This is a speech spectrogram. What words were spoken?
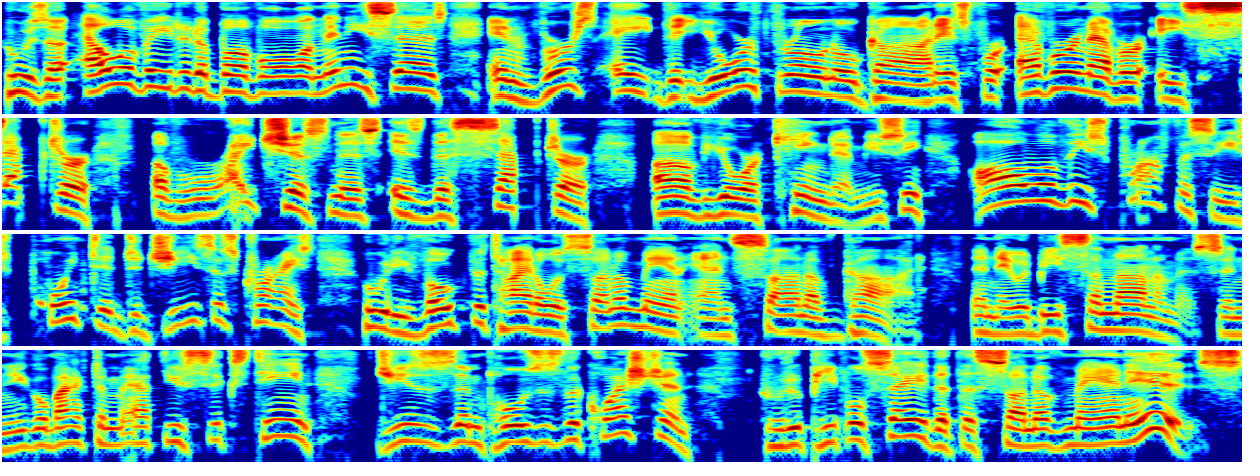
who is uh, elevated above all. And then he says in verse 8 that your throne, O God, is forever and ever. A scepter of righteousness is the scepter of your kingdom. You see, all of these prophecies pointed to Jesus Christ, who would evoke the title as Son of Man and Son of God. And they would be synonymous. And you go back to Matthew 16, Jesus then poses the question who do people say that the Son of Man is?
